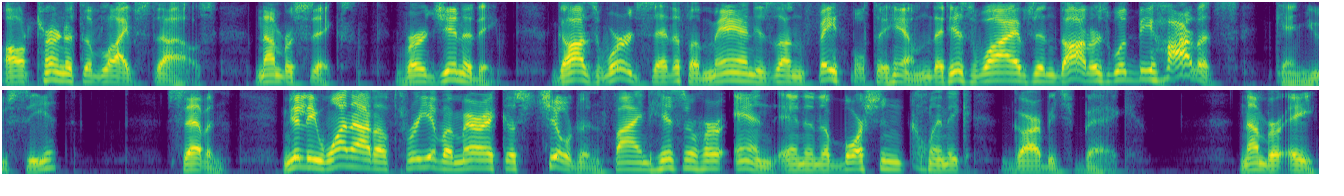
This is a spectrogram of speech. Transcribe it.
alternative lifestyles. Number six, virginity. God's word said if a man is unfaithful to him, that his wives and daughters would be harlots. Can you see it? Seven, nearly one out of three of America's children find his or her end in an abortion clinic garbage bag. Number eight,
